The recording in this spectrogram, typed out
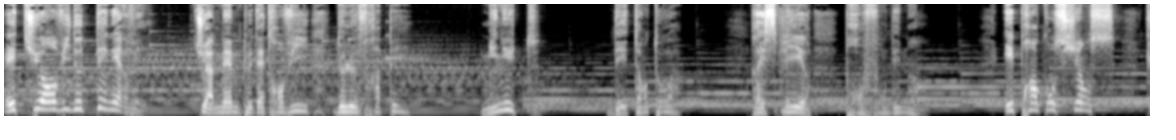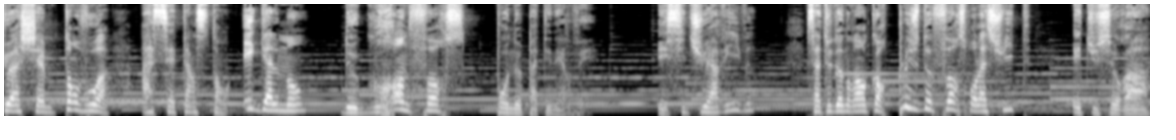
et tu as envie de t'énerver. Tu as même peut-être envie de le frapper. Minute, détends-toi, respire profondément et prends conscience que Hachem t'envoie à cet instant également de grandes forces pour ne pas t'énerver. Et si tu arrives, ça te donnera encore plus de force pour la suite et tu seras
